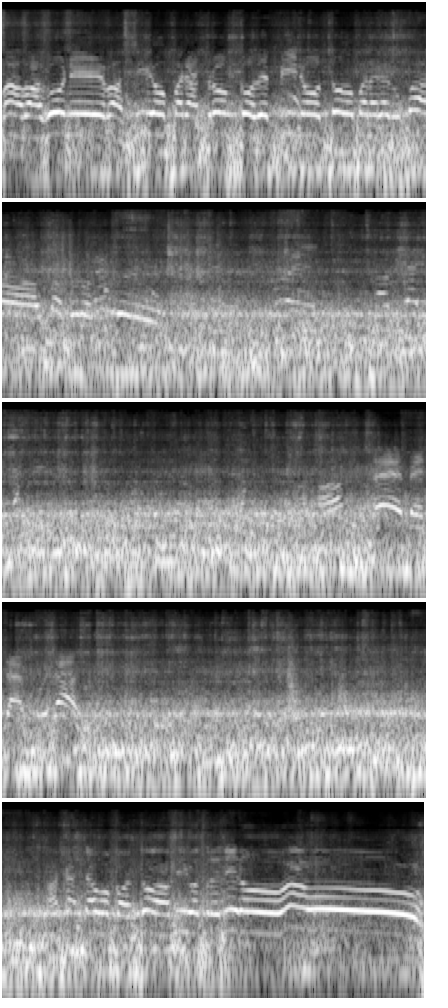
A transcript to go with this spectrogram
Más vagones vacíos para troncos de pino, todo para garupar. Pásenlo, gente. Ajá. Espectacular. Acá estamos con dos amigos treneros. ¡Vamos!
